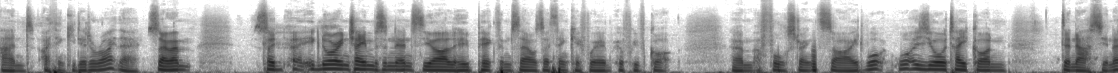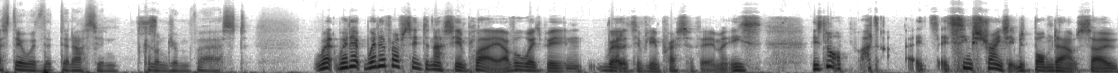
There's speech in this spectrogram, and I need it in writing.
and I think he did all right there. So, um, so uh, ignoring Chambers and Nsiala who pick themselves, I think if we're if we've got um, a full strength side. What what is your take on Donacien? Let's deal with the Donacien conundrum first. When, Whenever I've seen Donacien play, I've always been relatively impressed with him. He's he's not. It, it seems strange it was bombed out so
